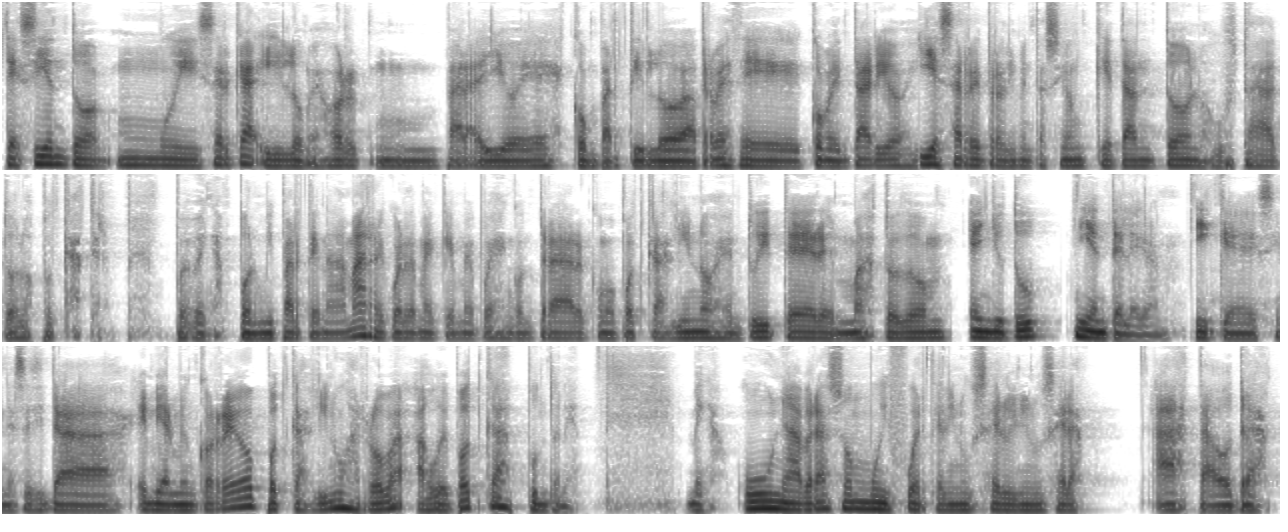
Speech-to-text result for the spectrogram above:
te siento muy cerca y lo mejor mm, para ello es compartirlo a través de comentarios y esa retroalimentación que tanto nos gusta a todos los podcasters. Pues venga, por mi parte nada más. Recuérdame que me puedes encontrar como Podcast Linux en Twitter, en Mastodon, en YouTube y en Telegram. Y que si necesitas enviarme un correo, podcastlinux.avpodcast.net. Venga, un abrazo muy fuerte Linuxero y Linuxera. Hasta otra.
